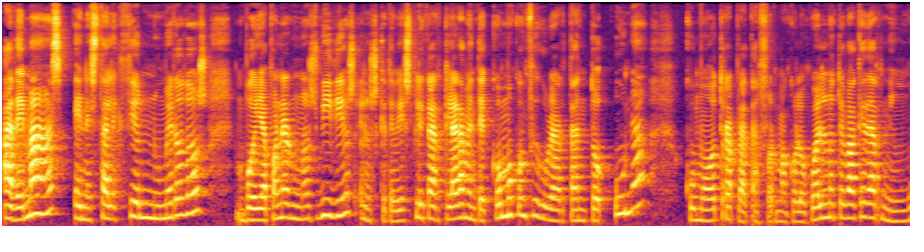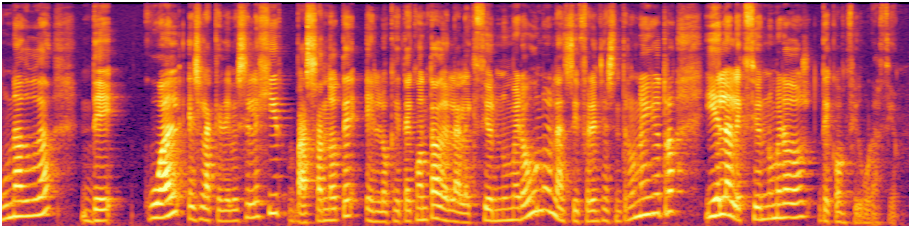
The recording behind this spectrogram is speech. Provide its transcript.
Además, en esta lección número 2 voy a poner unos vídeos en los que te voy a explicar claramente cómo configurar tanto una como otra plataforma, con lo cual no te va a quedar ninguna duda de cuál es la que debes elegir basándote en lo que te he contado en la lección número 1, en las diferencias entre una y otra, y en la lección número 2 de configuración.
